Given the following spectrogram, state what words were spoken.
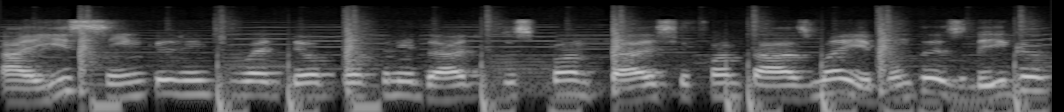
aí sim que a gente vai ter a oportunidade de espantar esse fantasma aí. Bundesliga,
